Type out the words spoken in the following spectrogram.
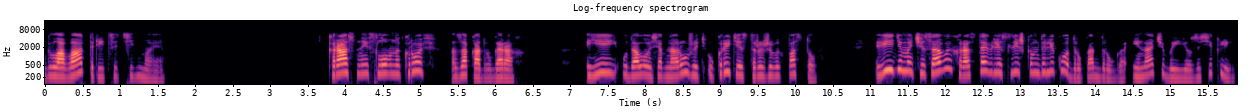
Глава тридцать седьмая Красный, словно кровь, закат в горах. Ей удалось обнаружить укрытие сторожевых постов. Видимо, часовых расставили слишком далеко друг от друга, иначе бы ее засекли.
